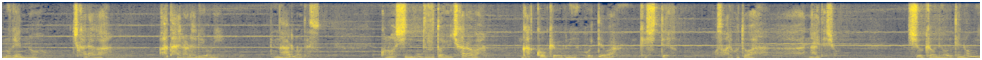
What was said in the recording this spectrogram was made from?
無限の力が与えられるようになるのです。この信ずるという力は学校教育においては決して教わることはないでしょう。宗教においてのみ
